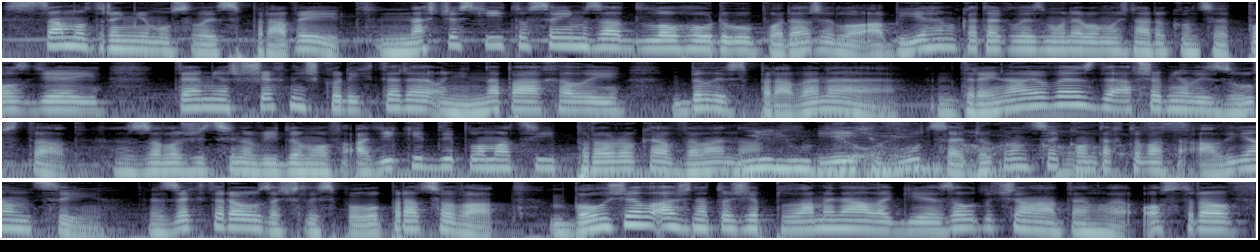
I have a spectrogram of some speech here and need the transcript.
samozřejmě museli spravit. Naštěstí to se jim za dlouhou dobu podařilo a během kataklizmu nebo možná dokonce později téměř všechny škody, které oni napáchali, byly spravené. Draenajové zde avšak měli zůstat, založit si nový domov a díky diplomací proroka Velena, jejich vůdce dokonce kontaktovat alianci, ze kterou začali spolupracovat. Bohužel až na to, že plamená legie zautočila na tenhle ostrov,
